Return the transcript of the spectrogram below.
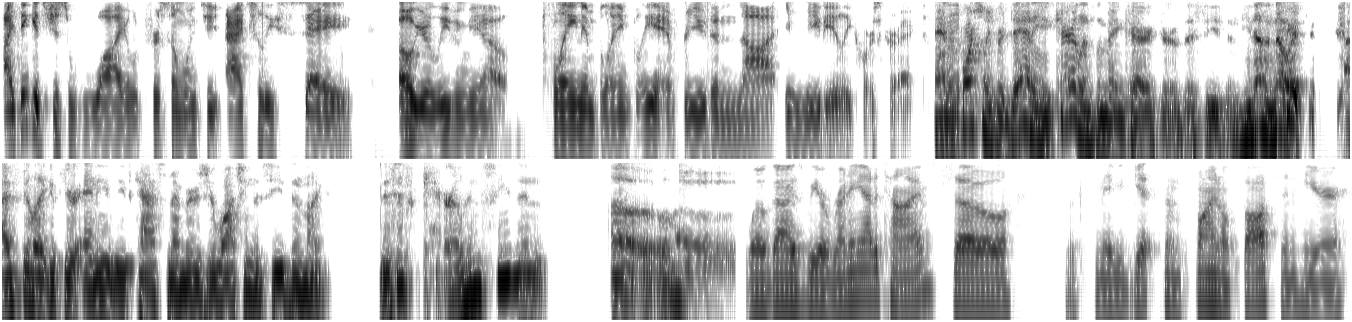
I think it's just wild for someone to actually say, "Oh, you're leaving me out." Plain and blankly, and for you to not immediately course correct. And unfortunately for Danny, Carolyn's the main character of this season. He doesn't know it. I feel like if you're any of these cast members, you're watching the season like, this is Carolyn's season? Oh. Oh, Well, guys, we are running out of time, so let's maybe get some final thoughts in here.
